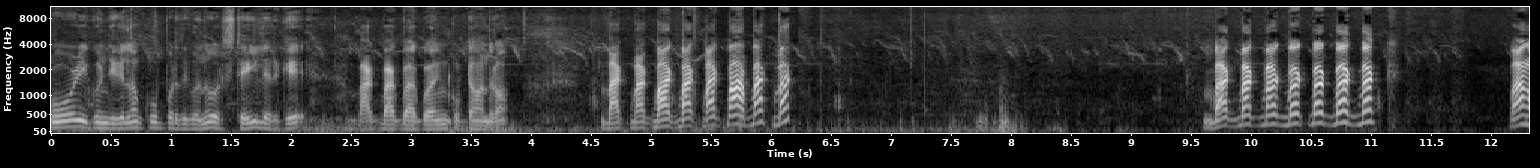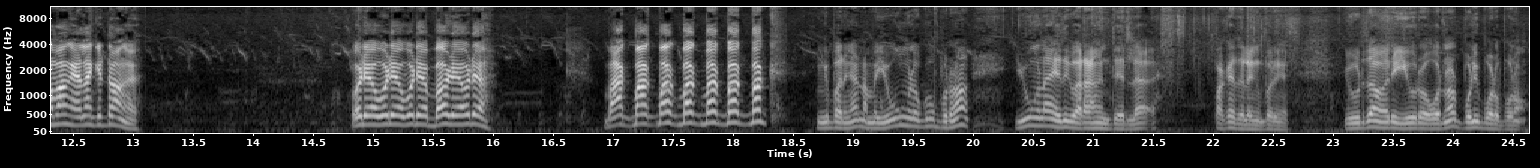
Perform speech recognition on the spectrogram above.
கோழி குஞ்சுகள்லாம் கூப்பிட்றதுக்கு வந்து ஒரு ஸ்டைல் இருக்குது பேக் பேக் பேக் பேக்னு கூப்பிட்டா வந்துடும் Bak bak bak bak bak bak bak bak. பக் பக் பக் பக் பக் பக் பக் வாங்க வாங்க எல்லாம் கிட்ட வாங்க ஓடியா ஓடியா ஓடியா பாடியா ஓடியா பாக் பாக் பாக் பாக் பாக் பாக் பாக் இங்கே பாருங்கள் நம்ம இவங்கள கூப்பிட்றோம் இவங்களாம் எதுக்கு வராங்கன்னு தெரில பக்கத்தில் இங்கே பாருங்கள் இவர் தான் வரும் இவர் ஒரு நாள் புளி போட போகிறோம்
